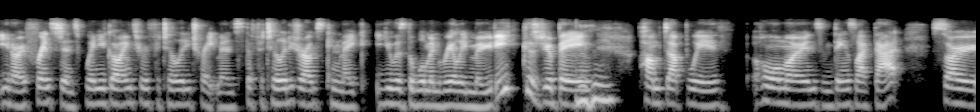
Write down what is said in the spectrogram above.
you know, for instance, when you're going through fertility treatments, the fertility drugs can make you as the woman really moody because you're being mm-hmm. pumped up with hormones and things like that. So,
